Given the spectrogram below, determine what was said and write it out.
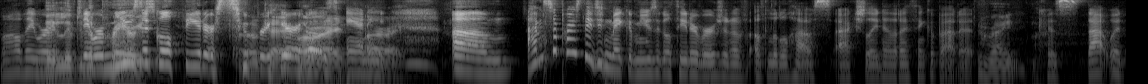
Well, they were They they, lived in the were prairies. musical theater Okay, superheroes. all right, Annie. Um, I'm surprised they didn't make a musical theater version of, of Little House. Actually, now that I think about it, Right. because that would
